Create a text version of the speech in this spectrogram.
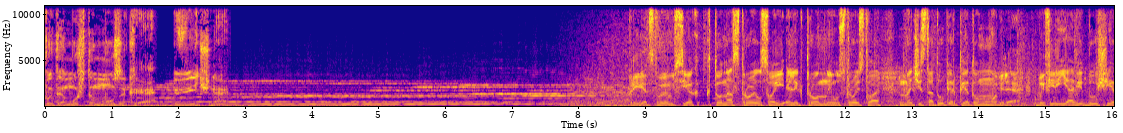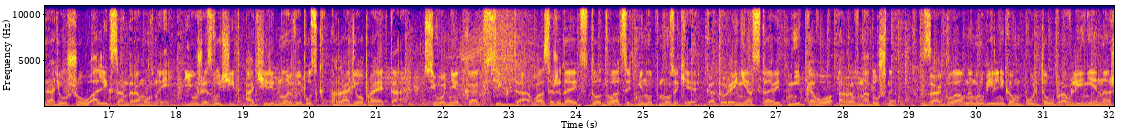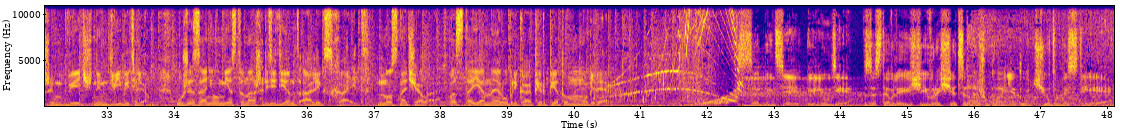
потому что музыка вечна. Приветствуем всех, кто настроил свои электронные устройства на частоту Перпетум Мобиле. В эфире я, ведущий радиошоу Александр Амурный. И уже звучит очередной выпуск радиопроекта. Сегодня, как всегда, вас ожидает 120 минут музыки, которая не оставит никого равнодушным. За главным рубильником пульта управления нашим вечным двигателем уже занял место наш резидент Алекс Хайт. Но сначала постоянная рубрика «Перпетум мобиле». События и люди, заставляющие вращаться нашу планету чуть быстрее.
